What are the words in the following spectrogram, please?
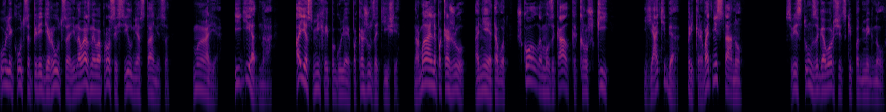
Увлекутся, передерутся, и на важные вопросы сил не останется. Марья, иди одна, а я с Михой погуляю, покажу затишье. Нормально покажу, а не это вот школа, музыкалка, кружки. Я тебя прикрывать не стану. Свистун заговорщицки подмигнул.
